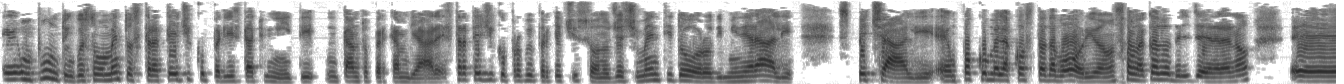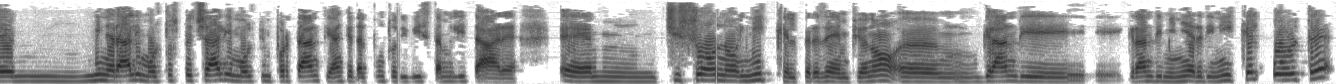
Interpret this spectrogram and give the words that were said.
è un punto in questo momento strategico per gli Stati Uniti, intanto per cambiare, strategico proprio perché ci sono giacimenti d'oro, di minerali speciali, è un po' come la Costa d'Avorio, non so, una cosa del genere, no? Eh, minerali molto speciali e molto importanti anche dal punto di vista militare. Eh, ci sono i nickel, per esempio, no? eh, grandi, grandi miniere di nickel, oltre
